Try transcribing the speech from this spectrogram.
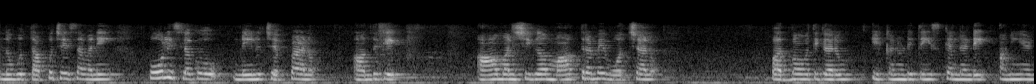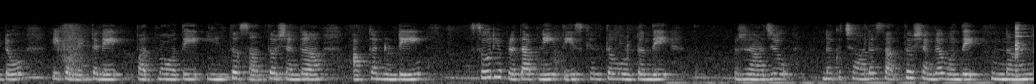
నువ్వు తప్పు చేశావని పోలీసులకు నేను చెప్పాను. అందుకే ఆ మనిషిగా మాత్రమే వచ్చాను. పద్మావతి గారు ఇక్కడ నుండి తీసుకెళ్ళండి అని అంటూ ఇక వెంటనే పద్మావతి ఎంతో సంతోషంగా అక్కడి నుండి సూర్యప్రతాప్ని తీసుకెళ్తూ ఉంటుంది. రాజు నాకు చాలా సంతోషంగా ఉంది. నాన్న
